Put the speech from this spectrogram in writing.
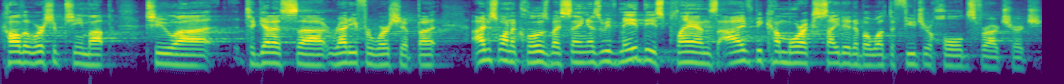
call the worship team up to, uh, to get us uh, ready for worship. But I just want to close by saying, as we've made these plans, I've become more excited about what the future holds for our church.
